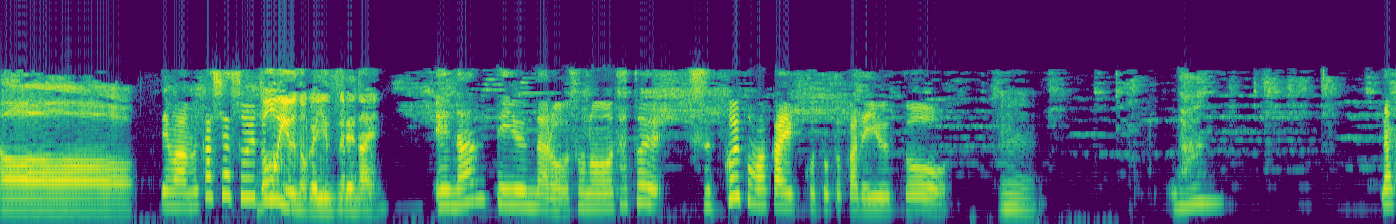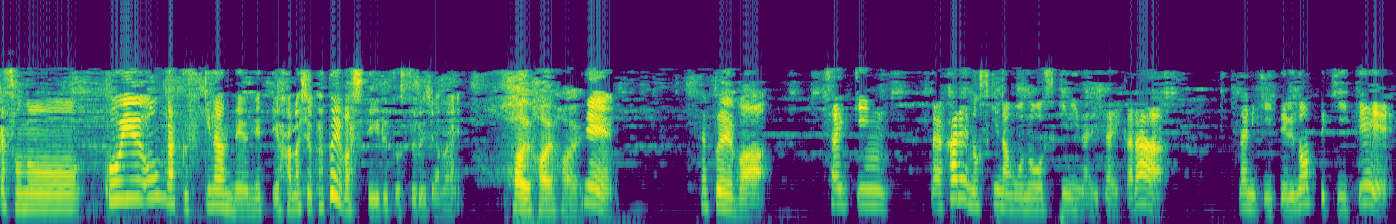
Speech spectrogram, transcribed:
ああ、で、まあ昔はそういうとこどういうのが譲れない？え、なんて言うんだろう。その、例え、すっごい細かいこととかで言うと、うん。なん、なんかその、こういう音楽好きなんだよねっていう話を例えばしているとするじゃない？はいはいはい。で、例えば、最近、なんか彼の好きなものを好きになりたいから、何聞いてるの？って聞いて、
